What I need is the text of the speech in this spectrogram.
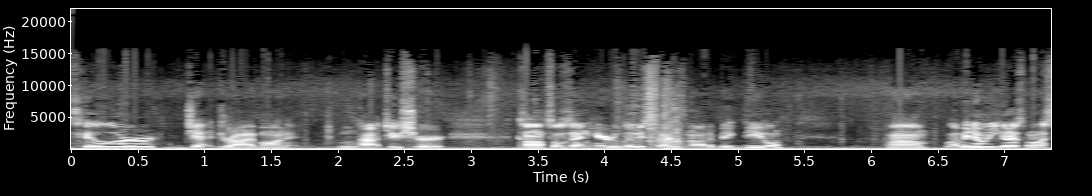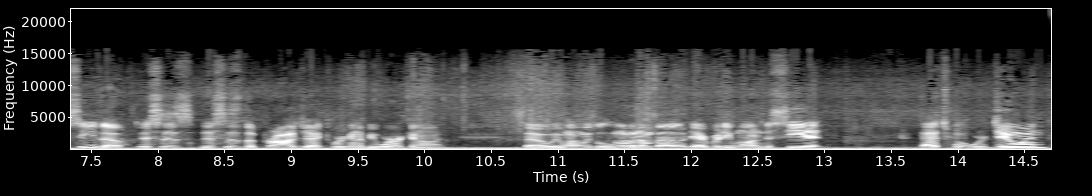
tiller jet drive on it. Not too sure. Console's in here loose, that's not a big deal. Um, let me know what you guys want to see though. This is this is the project we're gonna be working on. So we went with aluminum boat, everybody wanted to see it. That's what we're doing.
